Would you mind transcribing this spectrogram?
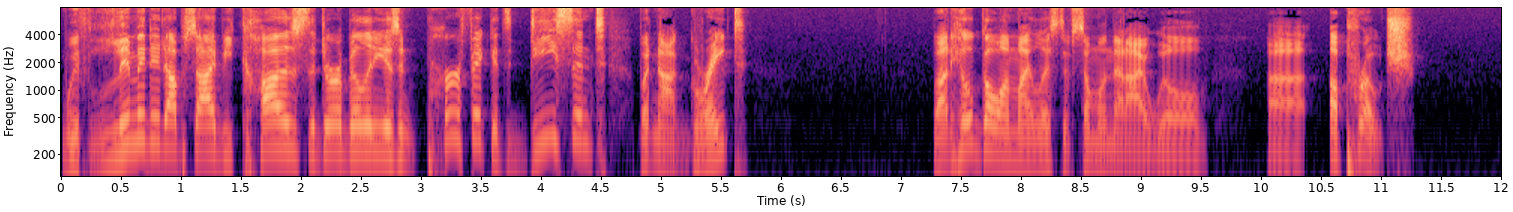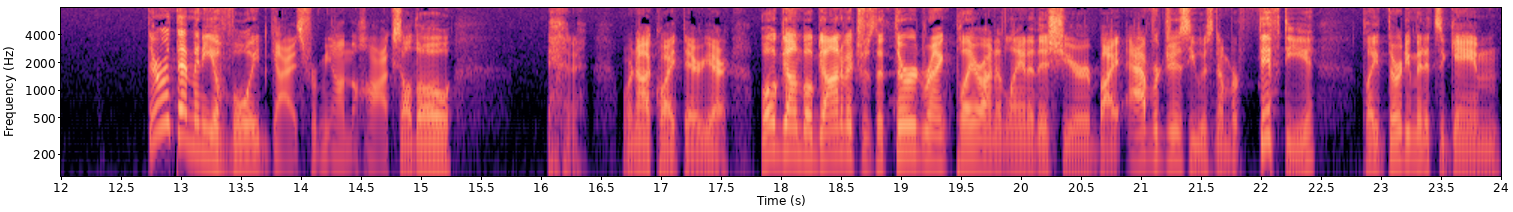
with limited upside because the durability isn't perfect. It's decent, but not great. But he'll go on my list of someone that I will uh, approach. There aren't that many avoid guys for me on the Hawks, although we're not quite there yet. Bogdan Bogdanovic was the third ranked player on Atlanta this year. By averages, he was number 50 Played 30 minutes a game,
